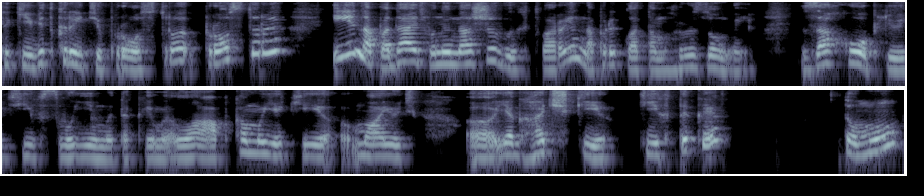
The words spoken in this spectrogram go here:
такі відкриті простори, і нападають вони на живих тварин, наприклад, там гризуни, захоплюють їх своїми такими лапками, які мають як гачки кіхтики, тому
